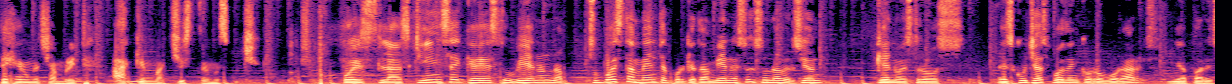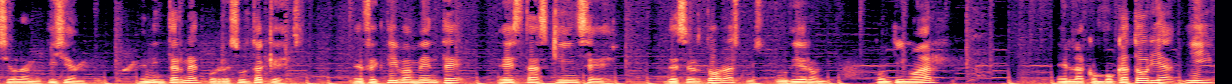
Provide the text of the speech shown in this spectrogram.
dejar una chambrita. Ah, qué machista me escuché. Pues las 15 que estuvieron, supuestamente, porque también eso es una versión que nuestros escuchas pueden corroborar y apareció la noticia en, internet, pues resulta que efectivamente estas 15 desertoras pues pudieron continuar en la convocatoria y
